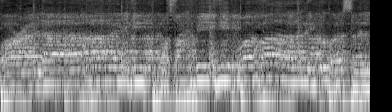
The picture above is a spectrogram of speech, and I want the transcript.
وعلى آله وصحبه وبارك وسلم.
